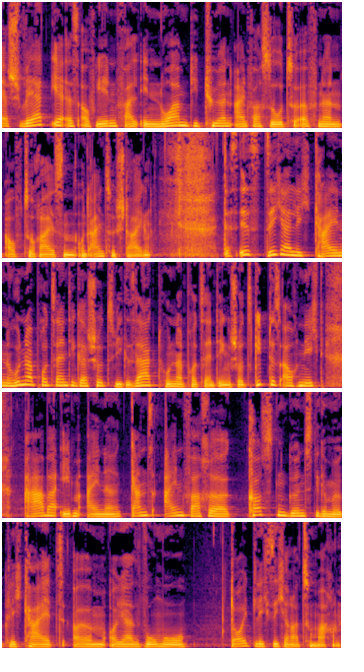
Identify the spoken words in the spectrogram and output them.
erschwert ihr es auf jeden Fall enorm, die Türen einfach so zu öffnen, aufzureißen und einzusteigen. Das ist sicherlich kein hundertprozentiger Schutz. Wie gesagt, hundertprozentigen Schutz gibt es auch nicht, aber eben eine ganz einfache, kostengünstige Möglichkeit, ähm, euer WOMO deutlich sicherer zu machen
